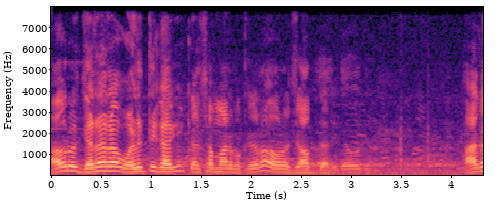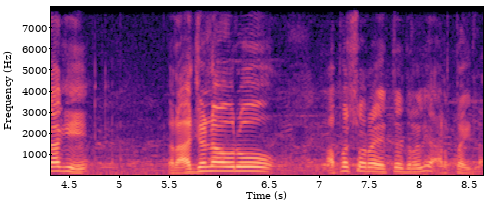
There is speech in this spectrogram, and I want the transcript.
ಅವರು ಜನರ ಒಳಿತಿಗಾಗಿ ಕೆಲಸ ಮಾಡಬೇಕಾಗಿರೋ ಅವರ ಜವಾಬ್ದಾರಿ. ಹಾಗಾಗಿ ರಾಜಣ್ಣ ಅವರು ಅಪಸ್ವರ ಎತ್ತೋದ್ರಲ್ಲಿ ಅರ್ಥ ಇಲ್ಲ.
